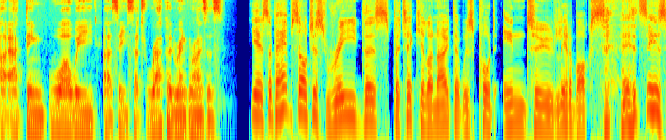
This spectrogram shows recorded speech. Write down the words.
are acting while we uh, see such rapid rent rises. Yeah, so perhaps I'll just read this particular note that was put into Letterbox. it says,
